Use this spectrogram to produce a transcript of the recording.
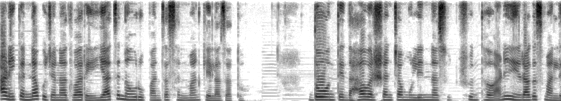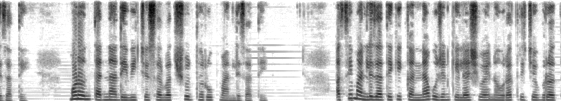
आणि कन्यापूजनाद्वारे याच नऊ रूपांचा सन्मान केला जातो. दोन ते दहा वर्षांच्या मुलींना सु शुद्ध आणि निरागस मानले जाते. म्हणून त्यांना देवीचे सर्वात शुद्ध रूप मानले जाते. असे मानले जाते की कन्यापूजन केल्याशिवाय नवरात्रीचे व्रत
